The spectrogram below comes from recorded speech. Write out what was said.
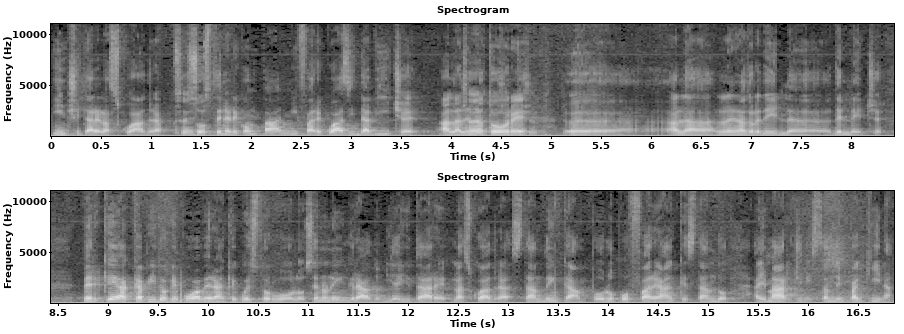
incitare la squadra, sì. sostenere compagni, fare quasi da vice all'allenatore certo, certo, certo. Eh, del, del Lecce perché ha capito che può avere anche questo ruolo, se non è in grado di aiutare la squadra stando in campo lo può fare anche stando ai margini, stando in panchina,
